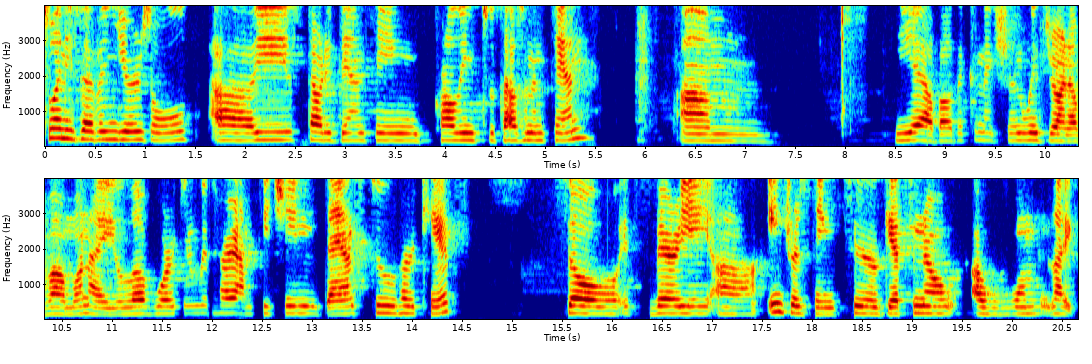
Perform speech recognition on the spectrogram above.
27 years old. I started dancing probably in 2010. Um, yeah, about the connection with Joanna Bauman. I love working with her. I'm teaching dance to her kids. So it's very uh, interesting to get to know a woman like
